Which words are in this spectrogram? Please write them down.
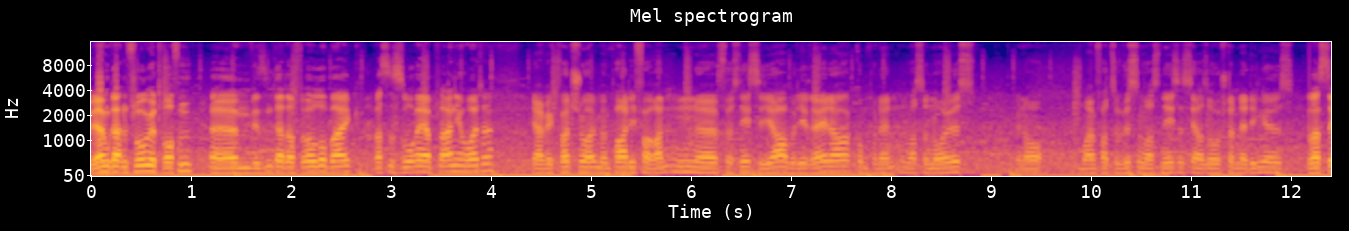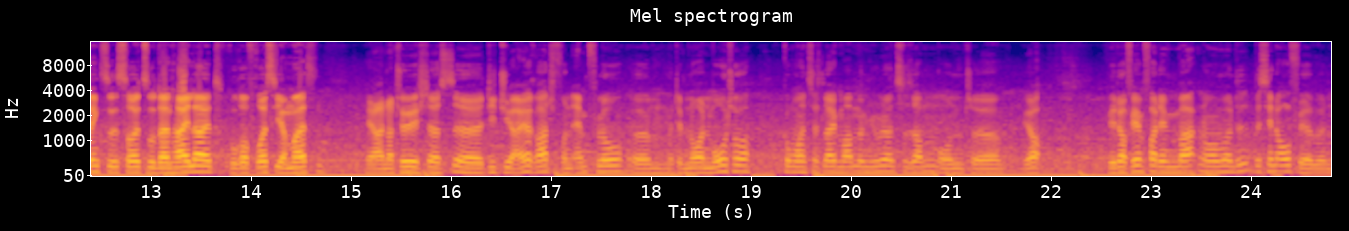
Wir haben gerade einen Flo getroffen. Ähm, wir sind gerade auf der Eurobike. Was ist so euer Plan hier heute? Ja, wir quatschen heute mit ein paar Lieferanten äh, fürs nächste Jahr über die Räder, Komponenten, was so neu ist. Genau, um einfach zu wissen, was nächstes Jahr so Stand der Dinge ist. Was denkst du ist heute so dein Highlight? Worauf freust du dich am meisten? Ja, natürlich das äh, DJI-Rad von M-Flow ähm, mit dem neuen Motor. Gucken wir uns jetzt gleich mal an mit Julian zusammen und äh, ja, wird auf jeden Fall den Markt noch mal ein bisschen aufwirbeln.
